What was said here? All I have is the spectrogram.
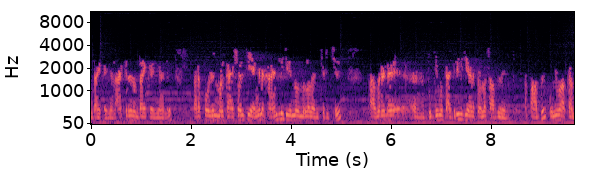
ഉണ്ടായി കഴിഞ്ഞാൽ ആക്സിഡന്റ് ഉണ്ടായി കഴിഞ്ഞാൽ പലപ്പോഴും നമ്മൾ കാഷ്വാലിറ്റി എങ്ങനെ ഹാൻഡിൽ ചെയ്യുന്നു എന്നുള്ളതനുസരിച്ച് അവരുടെ ബുദ്ധിമുട്ട് അഗ്രീവ് ചെയ്യാനൊക്കെയുള്ള സാധ്യതയുണ്ട്. അപ്പൊ അത് ഒഴിവാക്കാൻ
